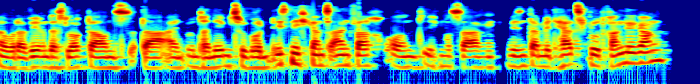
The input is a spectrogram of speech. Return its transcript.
äh, oder während des Lockdowns da ein Unternehmen zu gründen, ist nicht ganz einfach. Und ich muss sagen, wir sind da mit Herzblut rangegangen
